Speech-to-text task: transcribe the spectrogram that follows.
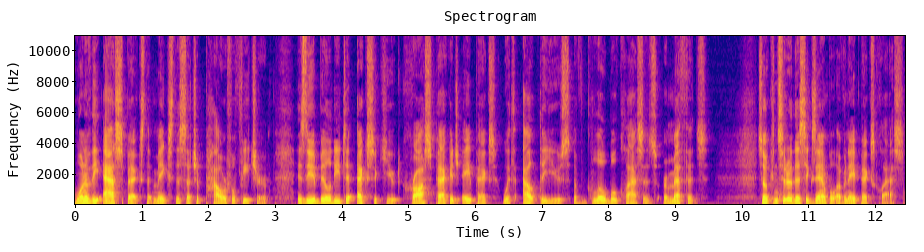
One of the aspects that makes this such a powerful feature is the ability to execute cross-package Apex without the use of global classes or methods. So consider this example of an Apex class.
